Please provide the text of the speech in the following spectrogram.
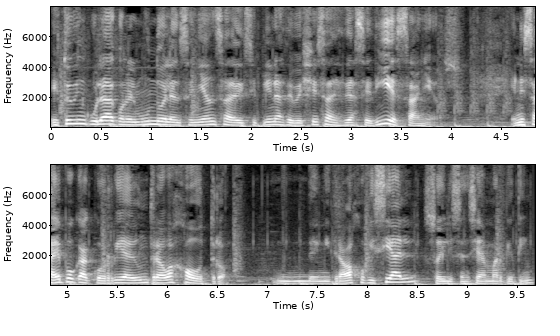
Estoy vinculada con el mundo de la enseñanza de disciplinas de belleza desde hace 10 años. En esa época corría de un trabajo a otro. De mi trabajo oficial, soy licenciada en marketing,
